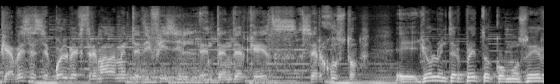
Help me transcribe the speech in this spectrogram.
que a veces se vuelve extremadamente difícil entender qué es ser justo. Eh, yo lo interpreto como ser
